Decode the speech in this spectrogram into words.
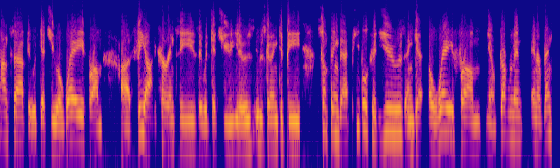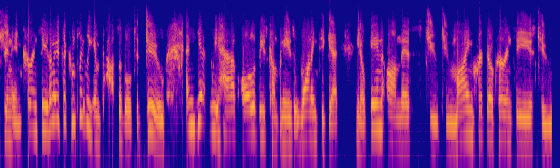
concept. It would get you away from uh, fiat currencies. It would get you, you know, it was, it was, going to be something that people could use and get away from, you know, government intervention in currencies. I mean, it's a completely impossible to do. And yet we have all of these companies wanting to get, you know, in on this to, to mine cryptocurrencies, to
